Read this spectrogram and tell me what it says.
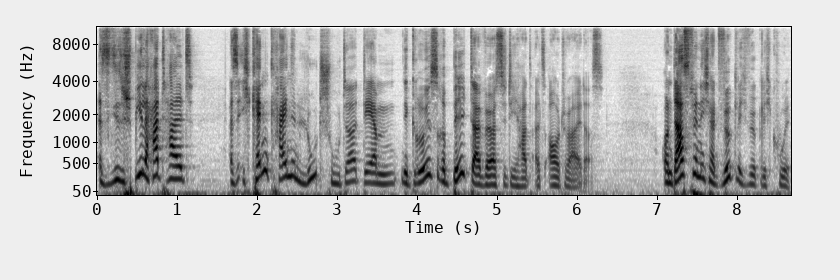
Also dieses Spiel hat halt, also ich kenne keinen Loot-Shooter, der eine größere Build-Diversity hat als Outriders. Und das finde ich halt wirklich, wirklich cool.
